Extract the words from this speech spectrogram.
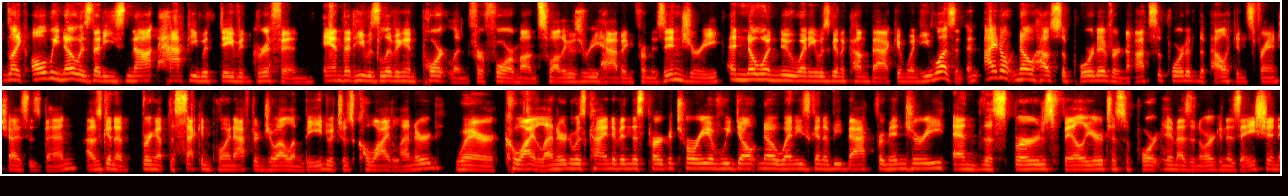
like all we know is that he's not happy with David Griffin and that he was living in Portland for four months while he was rehabbing from his injury. And no one knew when he was going to come back and when he wasn't. And I don't know how supportive or not supportive the Pelicans franchise has been. I was going to bring up the second point after Joel Embiid, which was Kawhi Leonard, where Kawhi Leonard was kind of in this purgatory of we don't know when he's going to be back from injury. And the Spurs' failure to support him as an organization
